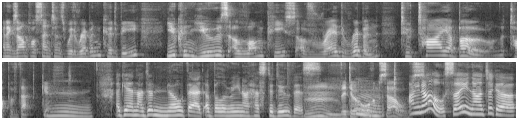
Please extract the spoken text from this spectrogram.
An example sentence with ribbon could be You can use a long piece of red ribbon to tie a bow on the top of that gift. Again, I didn't know that a ballerina has to do this. Mm, they do it all themselves. I know，所以呢，这个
